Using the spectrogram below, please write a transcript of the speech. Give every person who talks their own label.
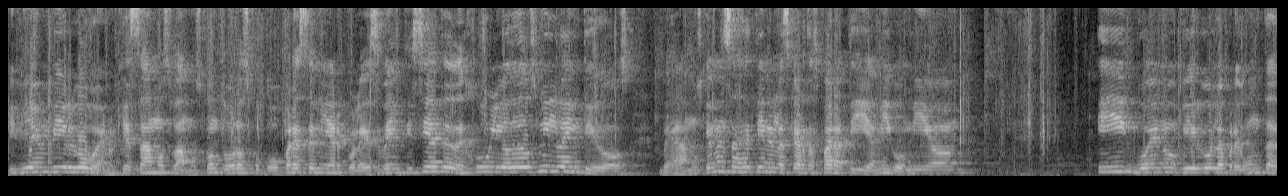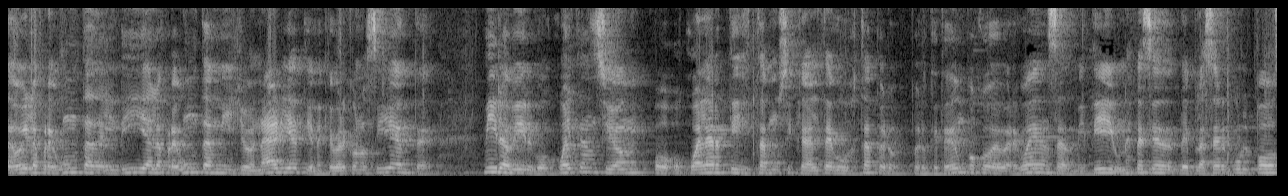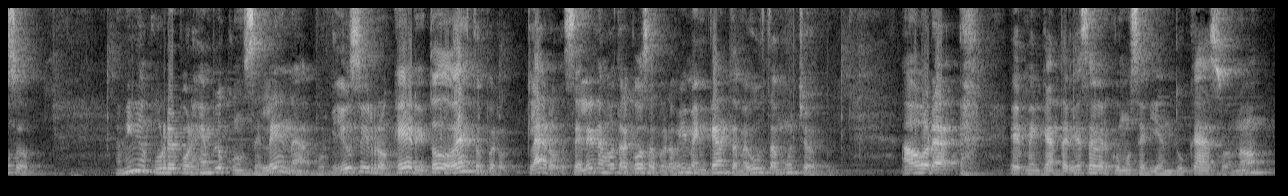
Speaker 1: Y bien Virgo, bueno, aquí estamos, vamos con tu horóscopo para este miércoles 27 de julio de 2022. Veamos qué mensaje tienen las cartas para ti, amigo mío. Y bueno, Virgo, la pregunta de hoy, la pregunta del día, la pregunta millonaria tiene que ver con lo siguiente. Mira Virgo, ¿cuál canción o, cuál artista musical te gusta, pero, pero que te dé un poco de vergüenza admitir, una especie de, de placer culposo? A mí me ocurre, por ejemplo, con Selena, porque yo soy rockero y todo esto, pero claro, Selena es otra cosa, pero a mí me encanta, me gusta mucho. Ahora, eh, me encantaría saber cómo sería en tu caso, ¿no?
